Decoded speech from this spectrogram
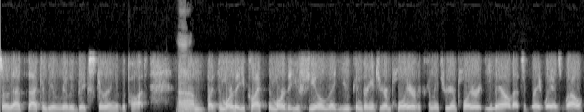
So that that can be a really big stirring of the pot. Mm-hmm. Um, but the more that you collect, the more that you feel that you can bring it to your employer. If it's coming through your employer email, that's a great way as well.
